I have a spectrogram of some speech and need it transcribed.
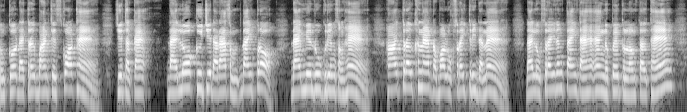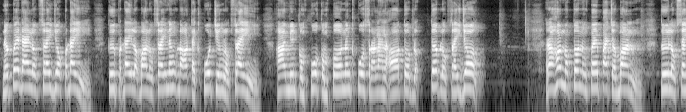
មង្គលដែលត្រូវបានគេស្គាល់ថា ជាថការដែលលោកគឺជាតារាសម្ដែងប្រុសដែលមានរូបរាងសង្ហា ហើយត្រូវຂ្នាតរបស់លោកស្រីត្រីដាណា ដែលលោកស្រីនឹងតែងតែអាងនៅពេលកន្លងទៅថា នៅពេលដែលលោកស្រីយកប្តីគឺប្តីរបស់លោកស្រីនឹងដល់តែខ្ពស់ជាងលោកស្រី ហើយមានកម្ពស់កម្ពស់និងខ្ពស់ស្រឡះល្អទើបទើបលោកស្រីយក រហូតមកទល់នឹងពេលបច្ចុប្បន្នគឺលោកសេង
